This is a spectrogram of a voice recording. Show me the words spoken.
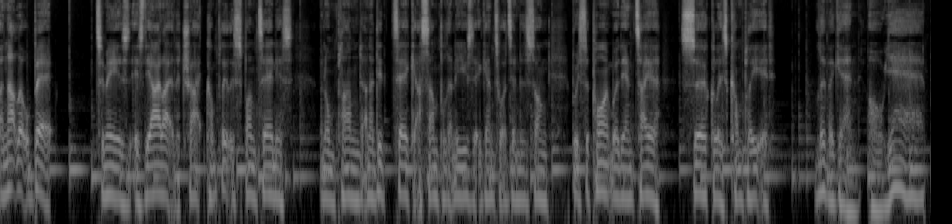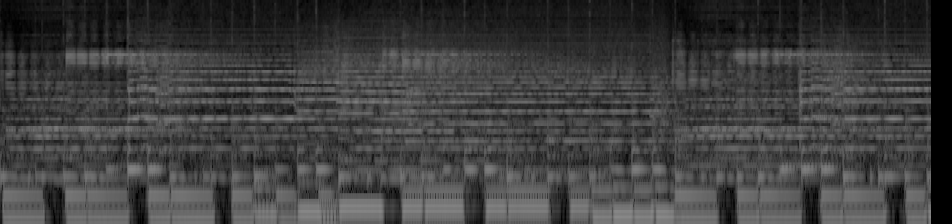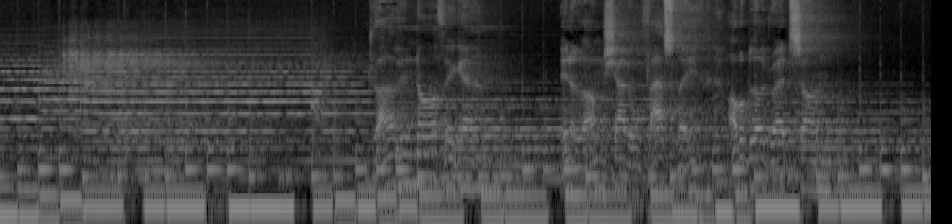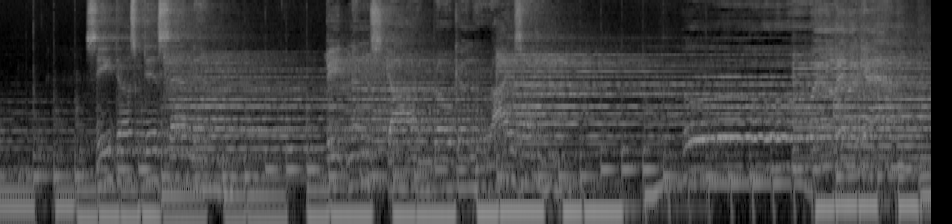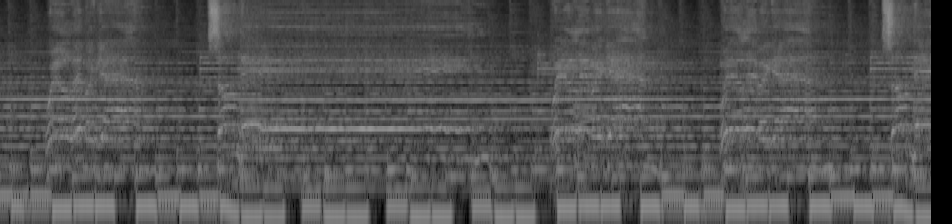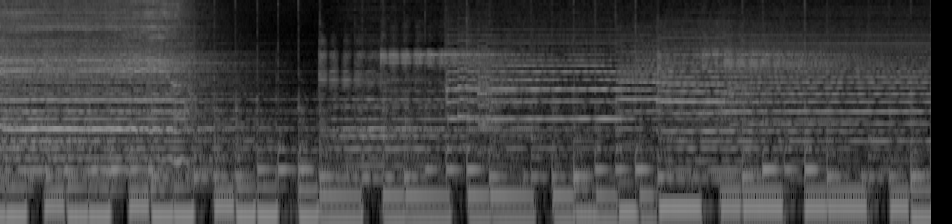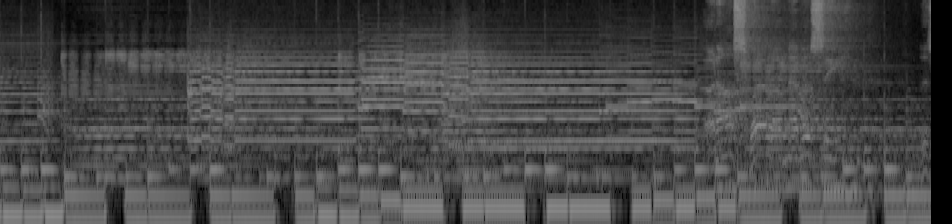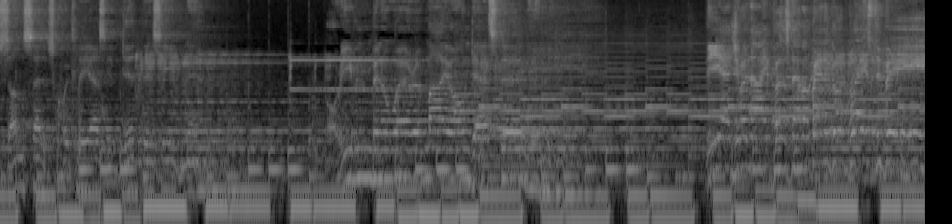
And that little bit, to me, is, is the highlight of the track, completely spontaneous and unplanned. And I did take it, I sampled it and I used it again towards the end of the song. But it's the point where the entire circle is completed. Live again. Oh, yeah. December. did this evening, or even been aware of my own destiny. The edge of a knife has never been a good place to be.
